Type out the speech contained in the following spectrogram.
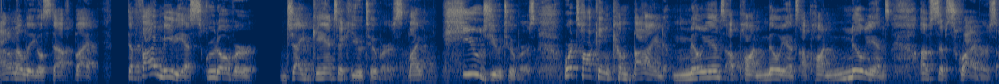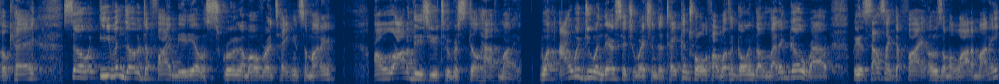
I don't know legal stuff, but Defy Media screwed over gigantic YouTubers, like huge YouTubers. We're talking combined millions upon millions upon millions of subscribers, okay? So even though Defy Media was screwing them over and taking some money, a lot of these YouTubers still have money. What I would do in their situation to take control if I wasn't going the let it go route, because it sounds like Defy owes them a lot of money,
